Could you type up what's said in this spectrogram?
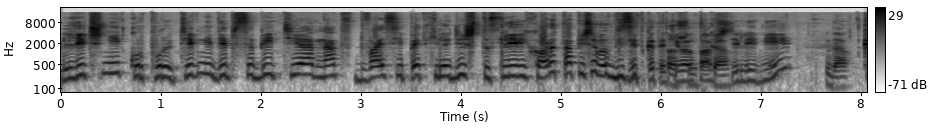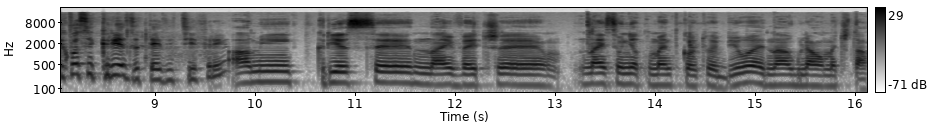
лични, корпоративни вип събития, над 25 000 щастливи хора. Това пише в визитката ти в общи линии. Да. Какво се крие за тези цифри? Ами, крие се най-вече най-силният момент, който е бил е една голяма мечта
